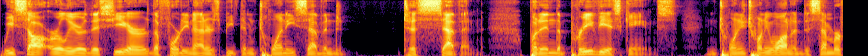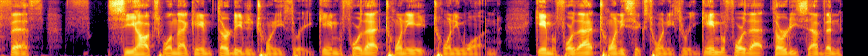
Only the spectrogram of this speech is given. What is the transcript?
We saw earlier this year the 49ers beat them 27 to 7. But in the previous games, in 2021 on December 5th, Seahawks won that game 30 to 23. Game before that 28 21. Game before that, 26 23. Game before that, 37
